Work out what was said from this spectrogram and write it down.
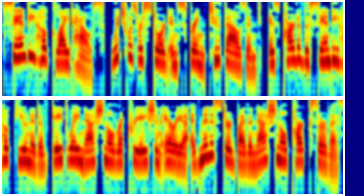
Sandy Hook Lighthouse, which was restored in spring 2000, is part of the Sandy Hook unit of Gateway National Recreation Area administered by the National Park Service.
